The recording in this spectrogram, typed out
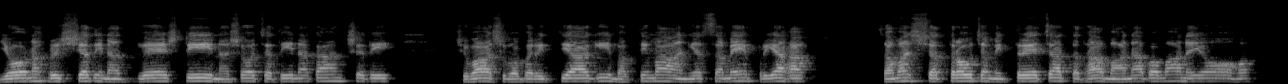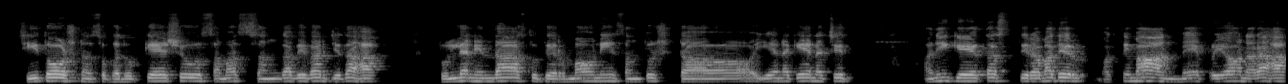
यो न हृष्यति, न द्वेष्टि, न शोचति, न काङ्क्षति। शुभाशुभपरित्यागी भक्तिमान् यः स मे प्रियः। समशत्रौ च मित्रे च तथा मानापमानयोः। शीतोष्णसुखदुःखेषु समः सङ्गविवर्जितः तुल्यनिन्दास्तुतिर्मौनी सन्तुष्टा येन केनचित् अनिकेतस्थिरमतिर्भक्तिमान् मे प्रियो नरः।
